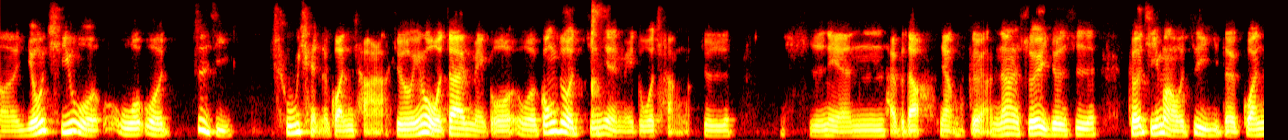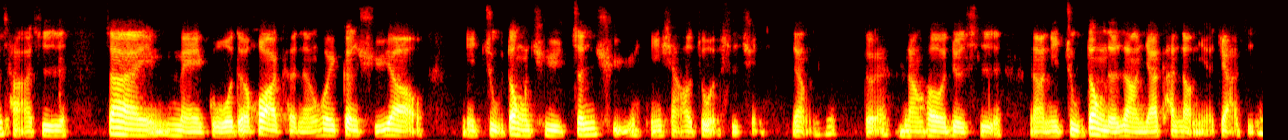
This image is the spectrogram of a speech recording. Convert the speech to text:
呃，尤其我我我自己。粗浅的观察啦，就因为我在美国，我工作经验没多长嘛，就是十年还不到这样，对啊，那所以就是，可起码我自己的观察是在美国的话，可能会更需要你主动去争取你想要做的事情，这样子，对，然后就是啊，你主动的让人家看到你的价值，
